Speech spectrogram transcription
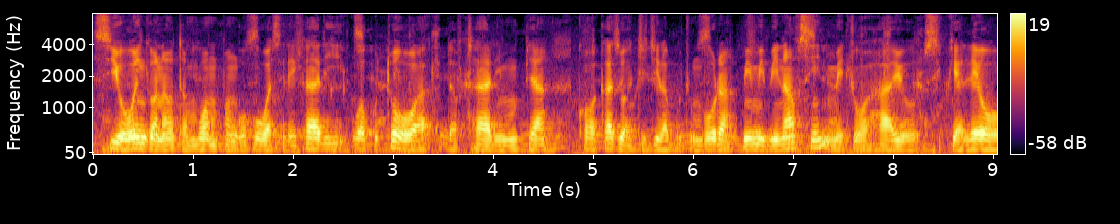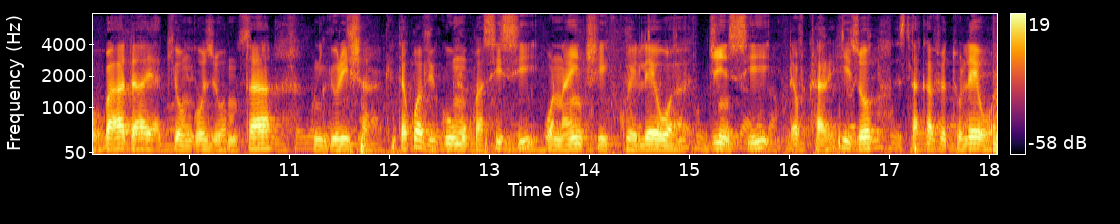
Sio wengi wanaotambua mpango huu wa serikali wa kutoa daftari mpya kwa wakazi wa jiji la Bujumbura. Mimi binafsi nimejua hayo siku ya leo baada ya kiongozi wa mtaa kunijulisha. Itakuwa vigumu kwa sisi wananchi kuelewa jinsi daftari hizo zitakavyotolewa.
